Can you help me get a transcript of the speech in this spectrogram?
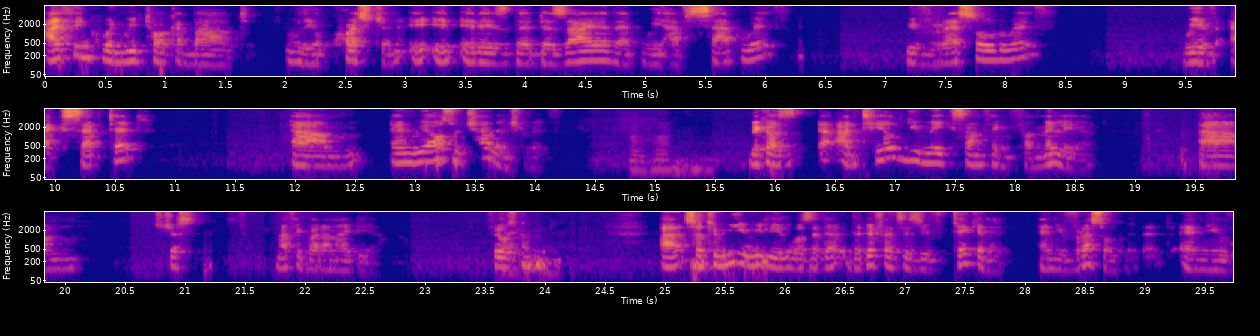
I think when we talk about with your question, it, it, is the desire that we have sat with we've wrestled with, we've accepted, um, and we also challenged with. Mm-hmm. Because until you make something familiar, um, it's just nothing but an idea. Feels good. Uh, so to me, really, it was the, the difference is you've taken it and you've wrestled with it and you've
